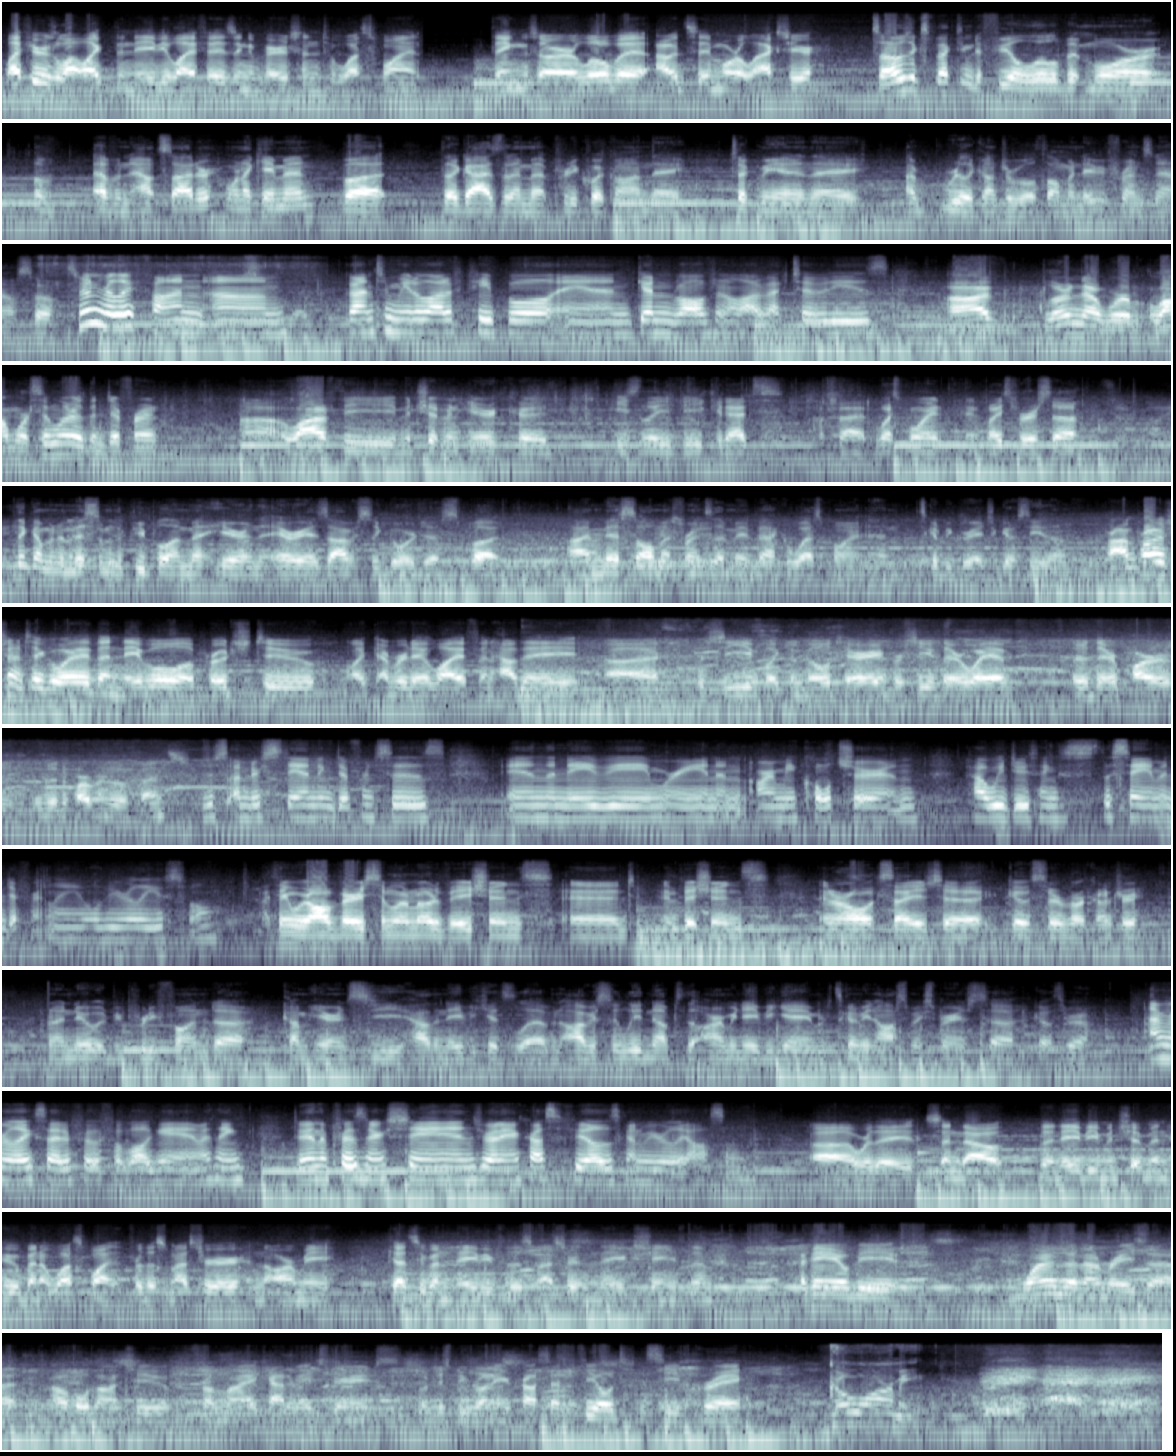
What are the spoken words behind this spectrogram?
Life here is a lot like the Navy life is in comparison to West Point. Things are a little bit, I would say, more relaxed here. So I was expecting to feel a little bit more of, of an outsider when I came in, but the guys that I met pretty quick on, they took me in and they, I'm really comfortable with all my Navy friends now, so. It's been really fun. Um, gotten to meet a lot of people and get involved in a lot of activities. I've learned that we're a lot more similar than different. Uh, a lot of the midshipmen here could easily be cadets up at West Point and vice versa. I think I'm gonna miss some of the people I met here and the area is obviously gorgeous, but I miss all my friends that I made back at West Point and it's gonna be great to go see them. I'm probably just gonna take away the naval approach to like everyday life and how they uh, perceive like the military and perceive their way of, or their part of the Department of Defense. Just understanding differences in the Navy, Marine, and Army culture and how we do things the same and differently will be really useful. I think we all have very similar motivations and ambitions and are all excited to go serve our country. And I knew it would be pretty fun to come here and see how the Navy kids live. And obviously leading up to the Army-Navy game, it's gonna be an awesome experience to go through. I'm really excited for the football game. I think doing the prisoner exchange, running across the field is gonna be really awesome. Uh, where they send out the Navy midshipmen who have been at West Point for the semester and the Army cadets who've been in the Navy for the semester and they exchange them. I think it'll be one of the memories that I'll hold on to from my academy experience will just be running across that field to see Gray. Go Army! We agree.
